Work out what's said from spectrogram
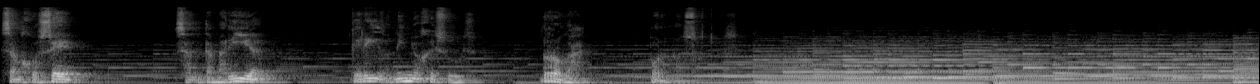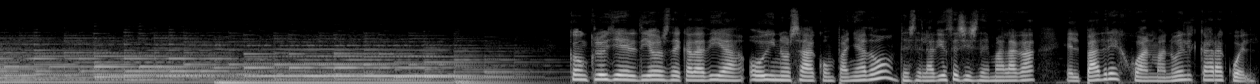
San José, Santa María, querido niño Jesús, rogad por nosotros. Concluye el Dios de cada día. Hoy nos ha acompañado desde la diócesis de Málaga el padre Juan Manuel Caracuel.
